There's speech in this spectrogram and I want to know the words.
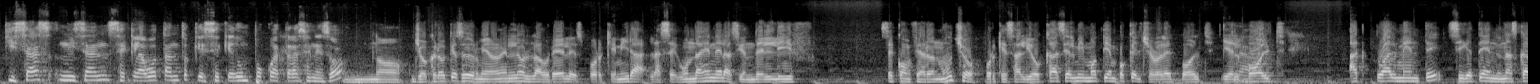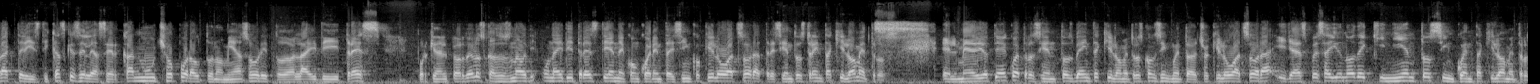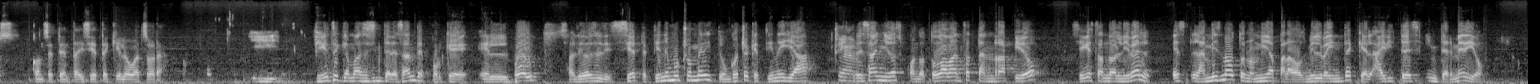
quizás Nissan se clavó tanto que se quedó un poco atrás en eso. No, yo creo que se durmieron en los laureles, porque mira, la segunda generación del Leaf se confiaron mucho, porque salió casi al mismo tiempo que el Chevrolet Bolt y el Bolt actualmente sigue teniendo unas características que se le acercan mucho por autonomía, sobre todo al ID3, porque en el peor de los casos un ID3 tiene con 45 kilowatts hora 330 kilómetros, el medio tiene 420 kilómetros con 58 kilowatts hora y ya después hay uno de 550 kilómetros con 77 kilowatts hora. Y fíjense que más es interesante porque el Volt salió desde el 17, tiene mucho mérito, un coche que tiene ya tres años, cuando todo avanza tan rápido, sigue estando al nivel. Es la misma autonomía para 2020 que el ID3 intermedio.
